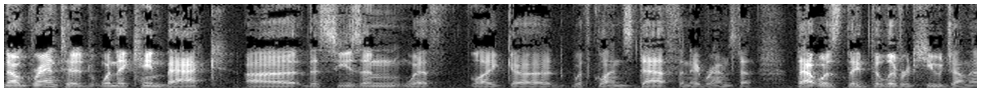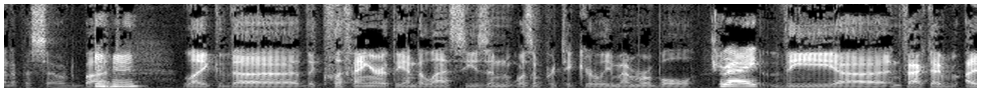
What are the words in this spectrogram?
now, granted, when they came back uh, this season with like uh, with Glenn's death and Abraham's death, that was they delivered huge on that episode, but. Like the the cliffhanger at the end of last season wasn't particularly memorable right. the uh, in fact I, I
